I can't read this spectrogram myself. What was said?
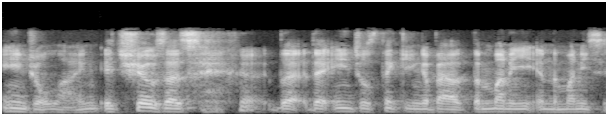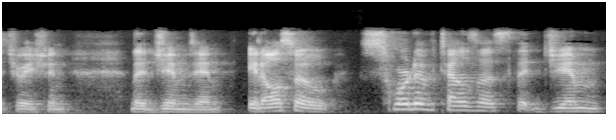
angel line. It shows us the the angels thinking about the money and the money situation that Jim's in. It also sort of tells us that Jim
